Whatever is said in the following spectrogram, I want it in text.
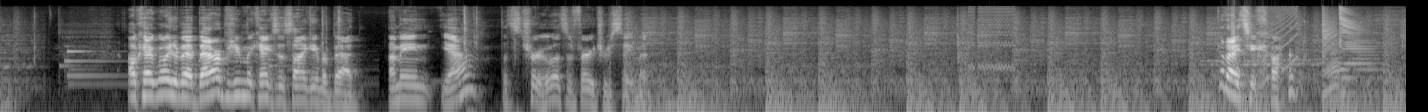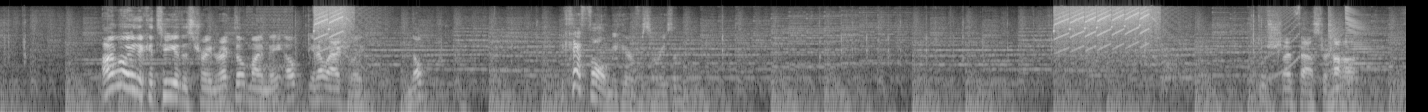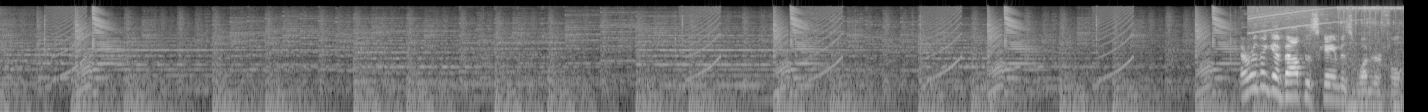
Okay, I'm going to bed. Bad RPG mechanics in Sonic game are bad. I mean, yeah, that's true. That's a very true statement. Good idea, car. I'm going to continue this train wreck. Don't mind me. Oh, you know, actually, nope. Can't follow me here for some reason. Whoosh, I'm faster, haha. Everything about this game is wonderful.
